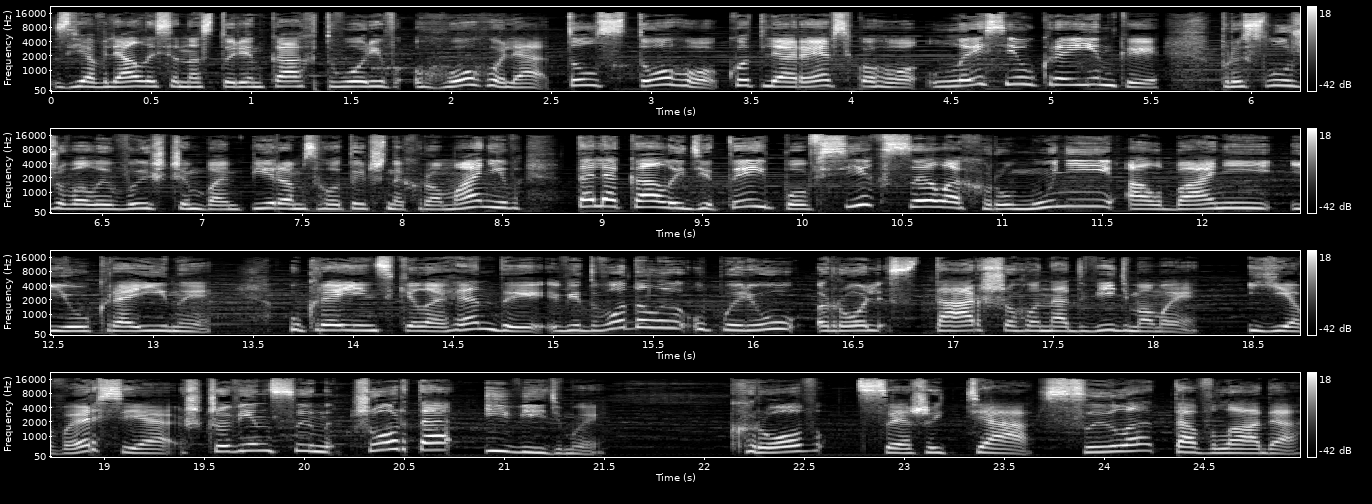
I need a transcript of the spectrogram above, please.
з'являлися на сторінках творів Гоголя, Толстого, Котляревського, Лесі Українки, прислужували вищим вампірам з готичних романів та лякали дітей по всіх селах Румунії, Албанії і України. Українські легенди відводили упирю роль старшого над відьмами. Є версія, що він син чорта і відьми. Кров це життя, сила та влада,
